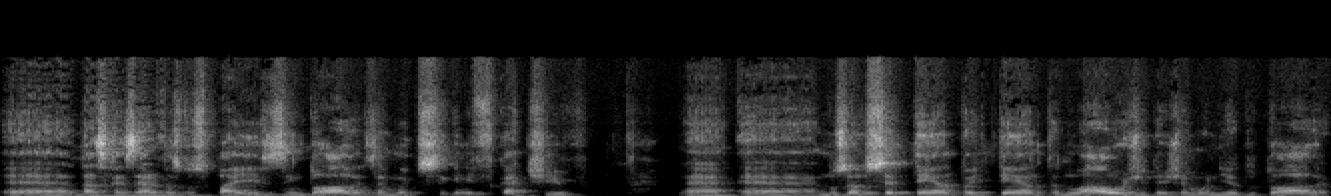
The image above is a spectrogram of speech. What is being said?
é, das reservas dos países em dólares é muito significativo. Né? É, nos anos 70, 80, no auge da hegemonia do dólar,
